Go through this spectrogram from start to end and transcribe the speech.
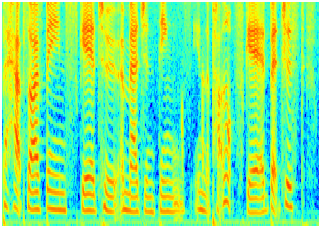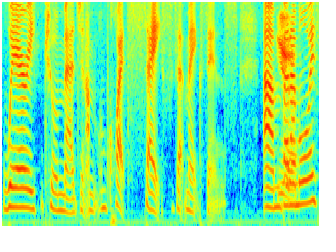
perhaps I've been scared to imagine things in the past. Not scared, but just wary to imagine. I'm, I'm quite safe, if that makes sense. Um, yeah. But I'm always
